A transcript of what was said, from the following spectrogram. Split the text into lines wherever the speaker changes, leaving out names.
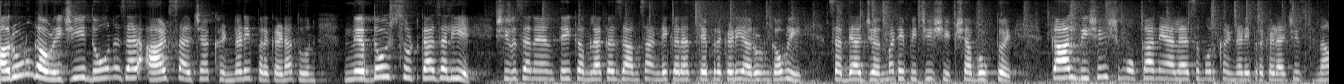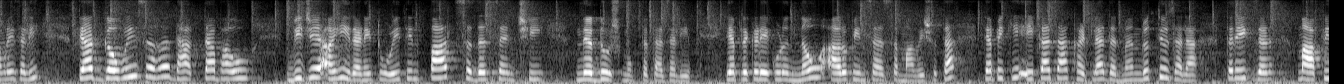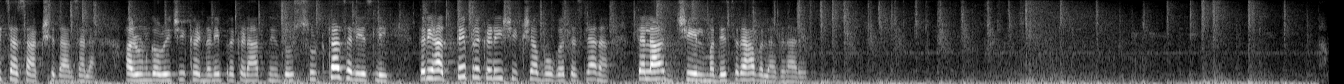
अरुण गवळीची दोन हजार आठ सालच्या खंडणी प्रकरणातून निर्दोष सुटका झाली आहे. शिवसेना नेते कमलाकर जामसांडेकर हत्येप्रकरणी अरुण गवळी सध्या जन्मठेपीची शिक्षा भोगतोय. काल विशेष मोका न्यायालयासमोर खंडणी प्रकरणाची सुनावणी झाली. त्यात गवळीसह धाकटा भाऊ विजय अहिर आणि टोळीतील पाच सदस्यांची निर्दोष मुक्तता झाली या प्रकरणी एकूण नऊ आरोपींचा समावेश होता. त्यापैकी एकाचा खटल्यादरम्यान मृत्यू झाला तर एक जण माफीचा साक्षीदार झाला. अरुण गवळीची खंडणी प्रकरणात निर्दोष सुटका झाली असली तरी हत्येप्रकरणी शिक्षा भोगत असल्यानं त्याला जेलमध्येच राहावं लागणार आहे.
